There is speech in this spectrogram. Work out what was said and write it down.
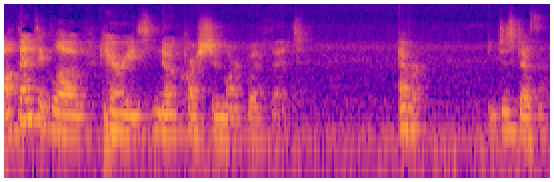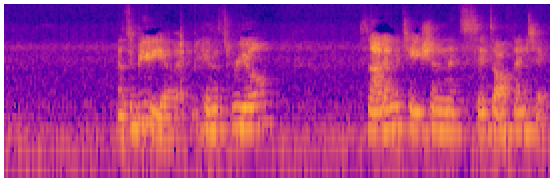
authentic love carries no question mark with it. Ever. It just doesn't. That's the beauty of it, because it's real. It's not imitation, it's, it's authentic.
